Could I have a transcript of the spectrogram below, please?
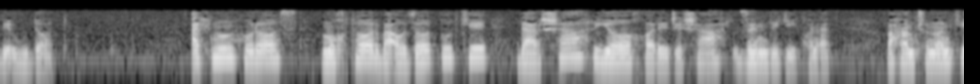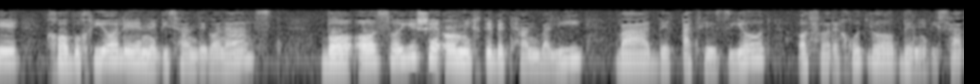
به او داد. اکنون هوراس مختار و آزاد بود که در شهر یا خارج شهر زندگی کند و همچنان که خواب و خیال نویسندگان است با آسایش آمیخته به تنبلی و دقت زیاد آثار خود را بنویسد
